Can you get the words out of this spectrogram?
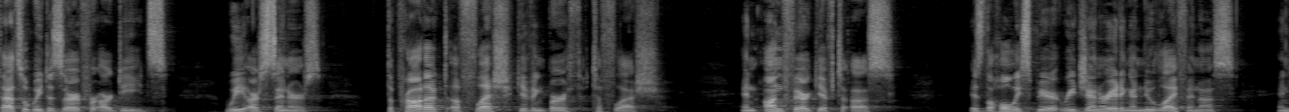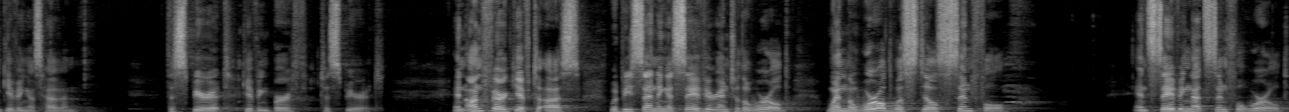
That's what we deserve for our deeds. We are sinners, the product of flesh giving birth to flesh. An unfair gift to us is the Holy Spirit regenerating a new life in us and giving us heaven. The Spirit giving birth to Spirit. An unfair gift to us would be sending a Savior into the world when the world was still sinful and saving that sinful world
